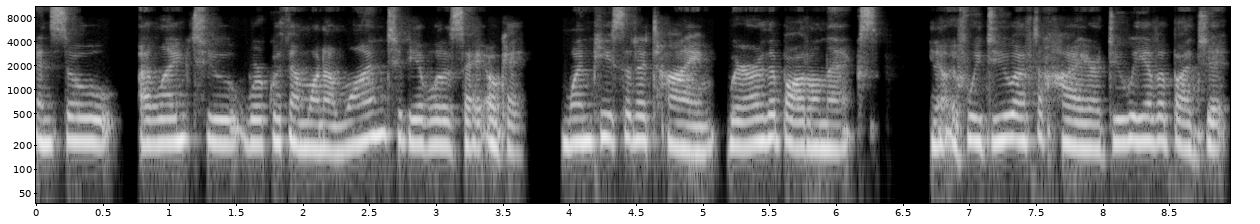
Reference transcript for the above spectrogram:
And so I like to work with them one on one to be able to say, okay, one piece at a time, where are the bottlenecks? You know, if we do have to hire, do we have a budget?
